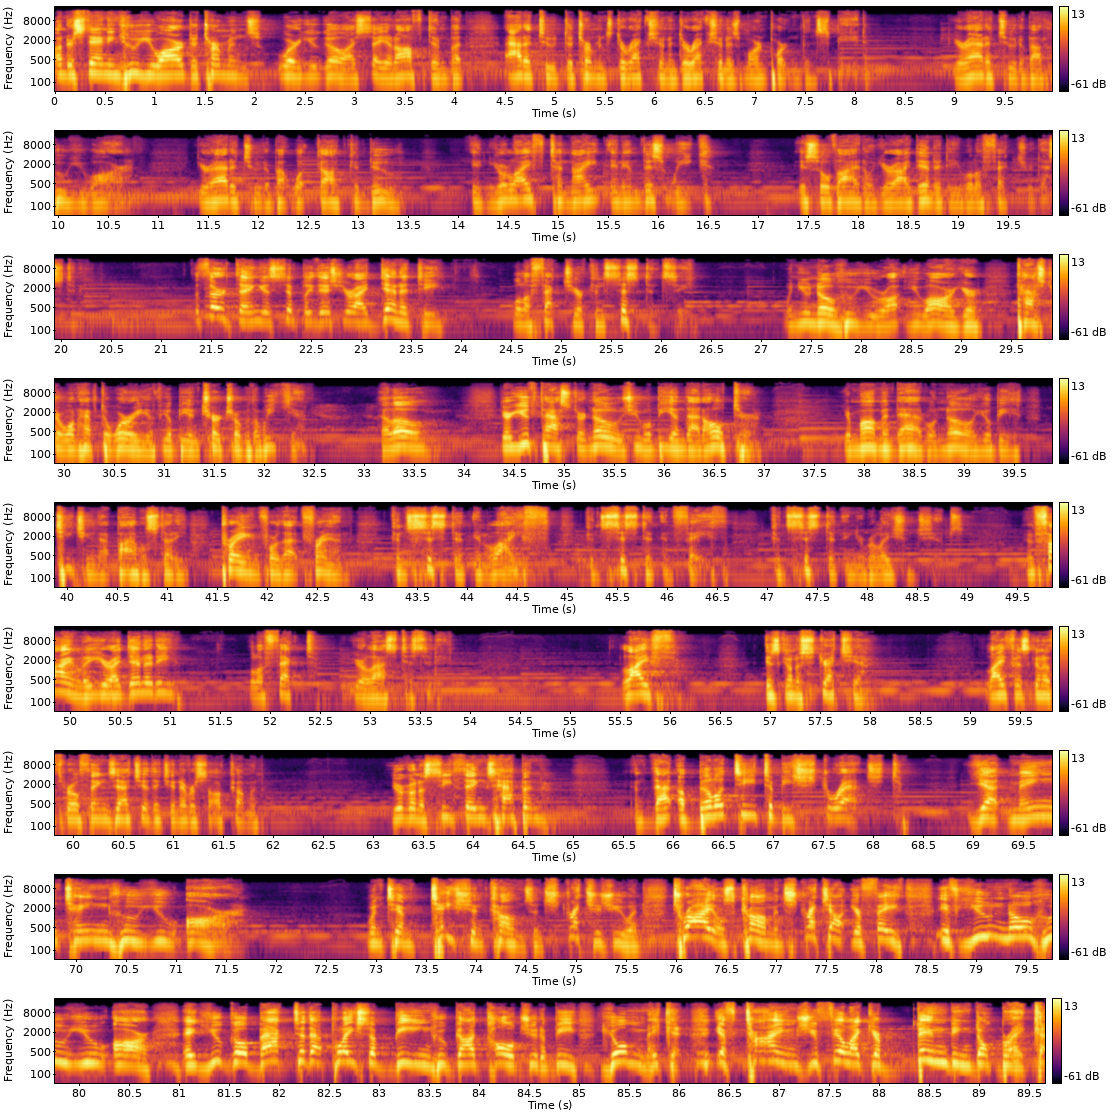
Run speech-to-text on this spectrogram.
Understanding who you are determines where you go. I say it often, but attitude determines direction, and direction is more important than speed. Your attitude about who you are, your attitude about what God can do in your life tonight and in this week is so vital. Your identity will affect your destiny. The third thing is simply this your identity will affect your consistency. When you know who you are, you are your pastor won't have to worry if you'll be in church over the weekend. Hello? Your youth pastor knows you will be in that altar. Your mom and dad will know you'll be teaching that Bible study, praying for that friend, consistent in life, consistent in faith, consistent in your relationships. And finally, your identity will affect your elasticity. Life is going to stretch you. Life is going to throw things at you that you never saw coming. You're going to see things happen, and that ability to be stretched, yet maintain who you are. When temptation comes and stretches you, and trials come and stretch out your faith, if you know who you are and you go back to that place of being who God called you to be, you'll make it. If times you feel like you're bending, don't break.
